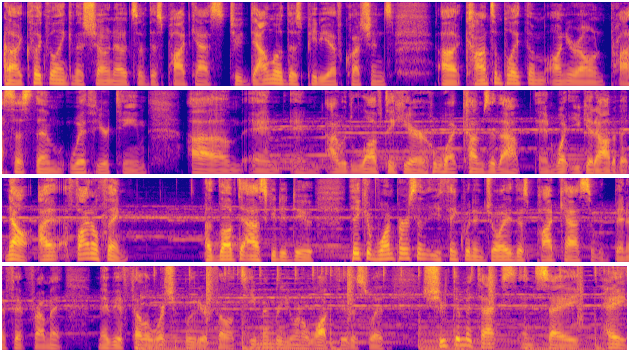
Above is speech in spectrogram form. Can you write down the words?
Uh, click the link in the show notes of this podcast to download those PDF questions, uh, contemplate them on your own, process them with your team. Um, and, and I would love to hear what comes of that and what you get out of it. Now, I, final thing, I'd love to ask you to do. Think of one person that you think would enjoy this podcast that would benefit from it. Maybe a fellow worship leader, a fellow team member you want to walk through this with. Shoot them a text and say, hey,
